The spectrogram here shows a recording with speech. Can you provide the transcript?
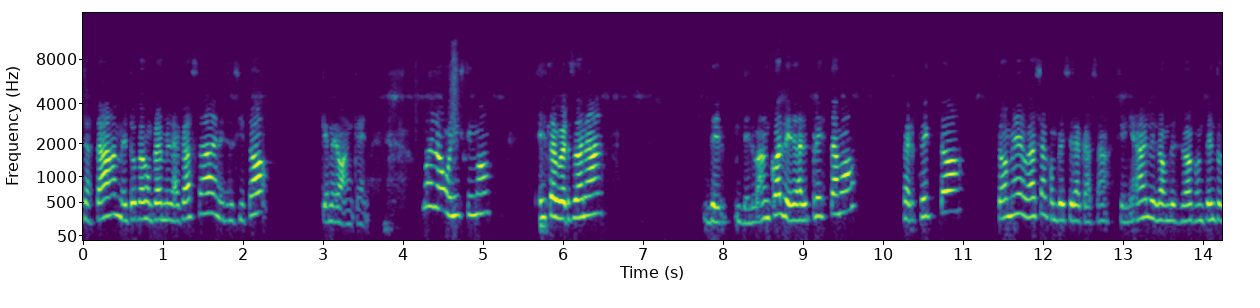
ya está, me toca comprarme la casa, necesito que me banquen. Bueno, buenísimo. Esta persona del, banco le da el préstamo, perfecto, tome, vaya, cómprese la casa. Genial, el hombre se va contento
